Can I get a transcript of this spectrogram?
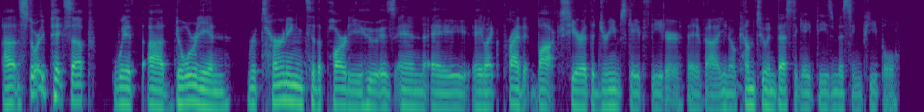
uh, the story picks up with uh, Dorian returning to the party, who is in a a like private box here at the Dreamscape Theater. They've uh, you know come to investigate these missing people.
